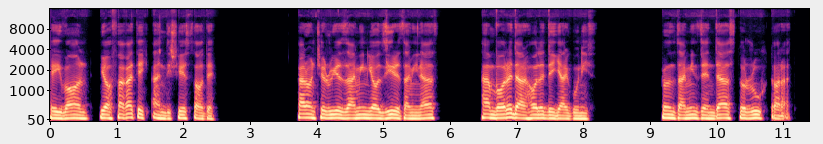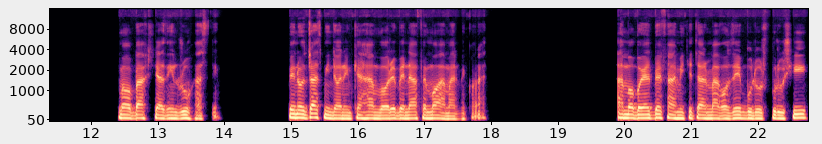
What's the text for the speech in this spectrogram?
حیوان یا فقط یک اندیشه ساده. هر آنچه روی زمین یا زیر زمین است همواره در حال دگرگونی است. چون زمین زنده است و روح دارد. ما بخشی از این روح هستیم. به ندرت می دانیم که همواره به نفع ما عمل می کند. اما باید بفهمی که در مغازه بلور فروشی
